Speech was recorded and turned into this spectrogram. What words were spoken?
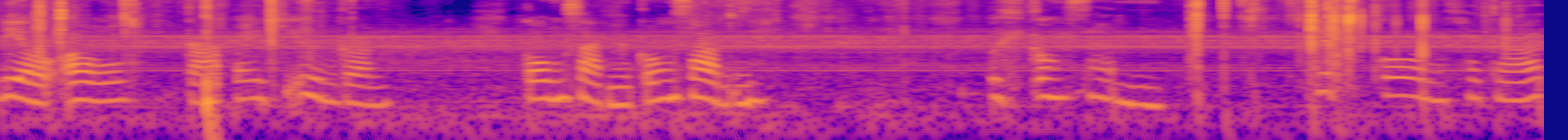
เดี๋ยวเอากาไปที่อื่นก่อนกล้องสั่นกล้องสั่นอุ้ยกล้องสั่นเก็บก้อนนะคะการ์ด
